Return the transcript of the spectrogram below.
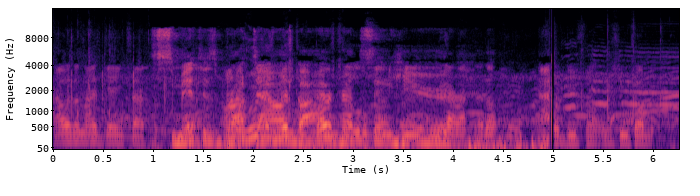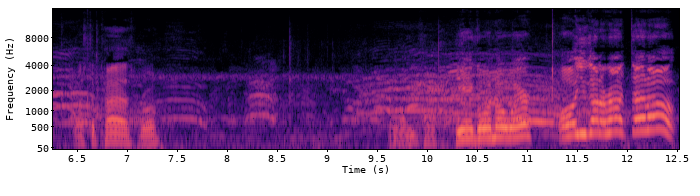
That was a nice game tackle. Smith is I don't know brought down by first tackle, Wilson but, uh, You gotta wrap that up, bro. Defense. Let me see what y'all. Watch the pass, bro. Oh, he, he ain't going nowhere. Oh, you gotta wrap that up.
